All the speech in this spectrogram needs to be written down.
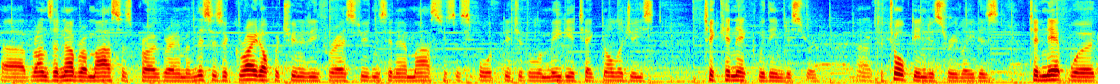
uh, runs a number of masters program and this is a great opportunity for our students in our Masters of Sport, Digital and Media Technologies to connect with industry uh, to talk to industry leaders, to network,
